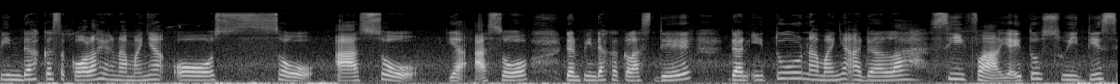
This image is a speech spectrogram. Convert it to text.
pindah ke sekolah yang namanya OSO, ASO ya ASO dan pindah ke kelas D dan itu namanya adalah SIFA yaitu Swedish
